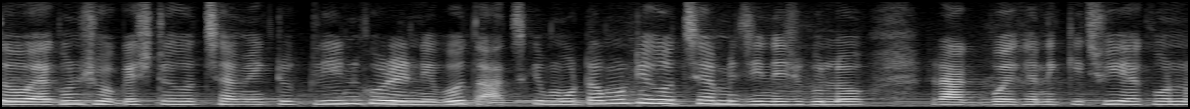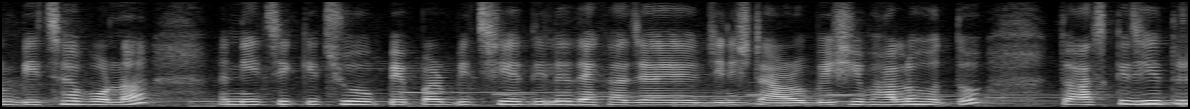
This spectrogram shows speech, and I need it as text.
তো এখন শোকেসটা হচ্ছে আমি একটু ক্লিন করে নিব। তো আজকে মোটামুটি হচ্ছে আমি জিনিসগুলো রাখব, এখানে কিছুই এখন বিছাবো না। নিচে কিছু পেপার বিছিয়ে দিলে দেখা যায় জিনিসটা আরও বেশি ভালো হতো। তো আজকে যেহেতু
